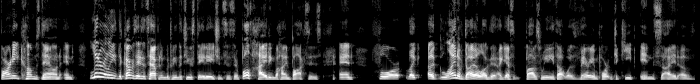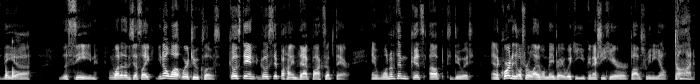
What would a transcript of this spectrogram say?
Barney comes down and literally the conversation that's happening between the two state agents is they're both hiding behind boxes and for like a line of dialogue that I guess Bob Sweeney thought was very important to keep inside of the uh the scene. One of them's just like, "You know what? We're too close. Go stand go sit behind that box up there." And one of them gets up to do it. And according to the ultra reliable Mayberry wiki, you can actually hear Bob Sweeney yell, "Don!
